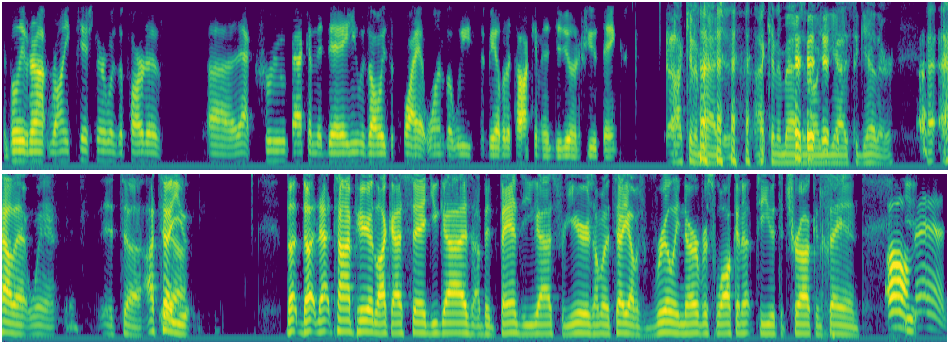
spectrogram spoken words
and believe it or not, Ronnie Kishner was a part of uh, that crew back in the day. He was always a quiet one, but we used to be able to talk him into doing a few things. I can imagine. I can imagine all you guys together, how that went. It. Uh, I tell Yeah. you, that, that that time period, like I said, you guys, I've been fans of you guys for years. I'm going to tell you, I was really nervous walking up to you at the truck and saying, Oh man,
